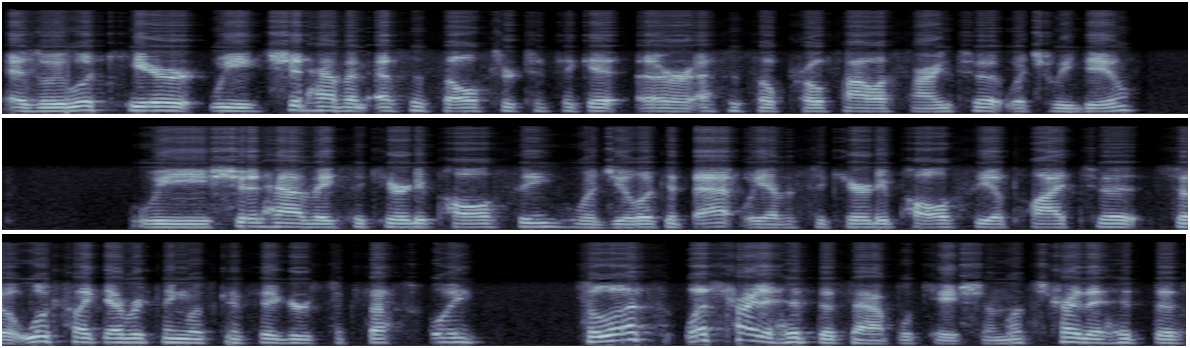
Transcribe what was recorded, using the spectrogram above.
as we look here, we should have an SSL certificate or SSL profile assigned to it, which we do. We should have a security policy. Would you look at that? We have a security policy applied to it. So it looks like everything was configured successfully. So let's let's try to hit this application. Let's try to hit this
